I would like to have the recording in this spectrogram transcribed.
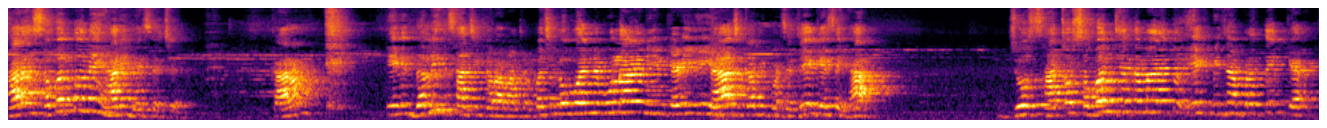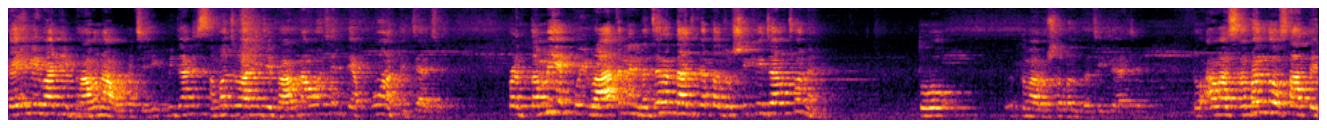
સારા સંબંધોને હારી બેસે છે. કારણ એની દલીલ સાચી કરવા માટે. પછી લોકો એમને બોલાવે ને એમ કે એ હા જ કરવી પડશે, જે કહેશે હા. જો સાચો સંબંધ છે તમારે, તો એકબીજા પ્રત્યે કઈ લેવાની ભાવના હોય છે. એકબીજાને સમજવાની જે ભાવના હોય છે ત્યાં પૂર્ણ થઈ જાય છે. પણ તમે કોઈ વાતને નજરઅંદાજ કરતા જો શીખી જાઓ છો ને તો તમારો સંબંધ બચી જાય છે. તો આવા સંબંધો સાથે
